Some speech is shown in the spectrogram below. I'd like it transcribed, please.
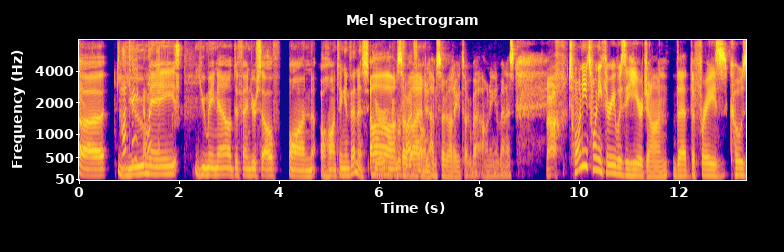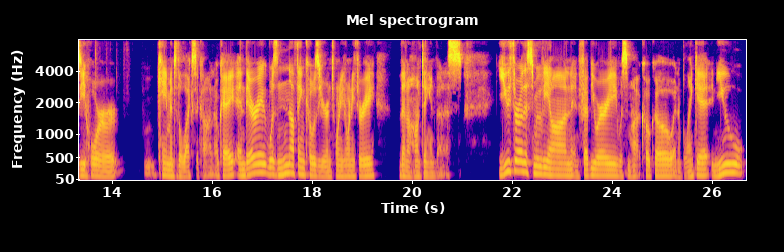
uh, Hot take, you like may you may now defend yourself on a haunting in Venice. Oh, I'm so glad. film. I'm so glad I could talk about Haunting in Venice. Ah, 2023 was the year, John, that the phrase cozy horror came into the lexicon. Okay. And there was nothing cozier in 2023 than a haunting in Venice. You throw this movie on in February with some hot cocoa and a blanket, and you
